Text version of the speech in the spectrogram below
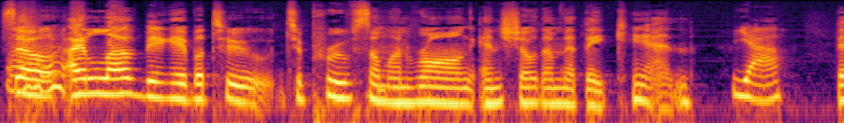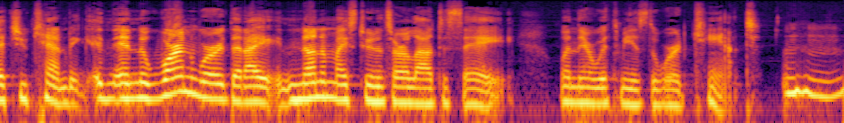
So I love being able to to prove someone wrong and show them that they can, yeah. That you can be. And, and the one word that I none of my students are allowed to say when they're with me is the word can't. Mm-hmm.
